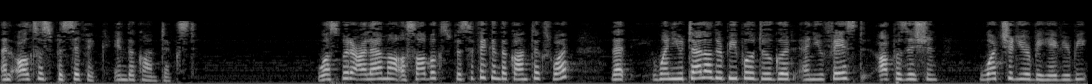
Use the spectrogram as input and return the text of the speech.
and also specific in the context. Wasbir alama asabak specific in the context what? That when you tell other people to do good and you faced opposition, what should your behavior be?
